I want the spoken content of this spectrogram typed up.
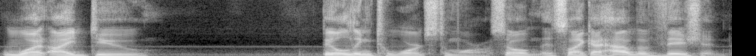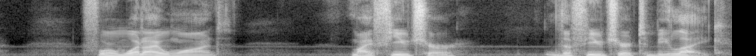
what I do building towards tomorrow. So it's like I have a vision for what I want my future, the future to be like.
